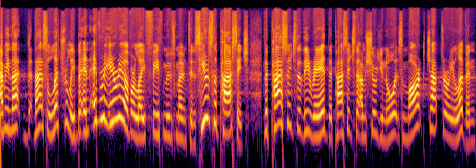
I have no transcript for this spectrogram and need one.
I mean, that, that's literally, but in every area of our life, faith moves mountains. Here's the passage. The passage that they read, the passage that I'm sure you know, it's Mark chapter 11,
